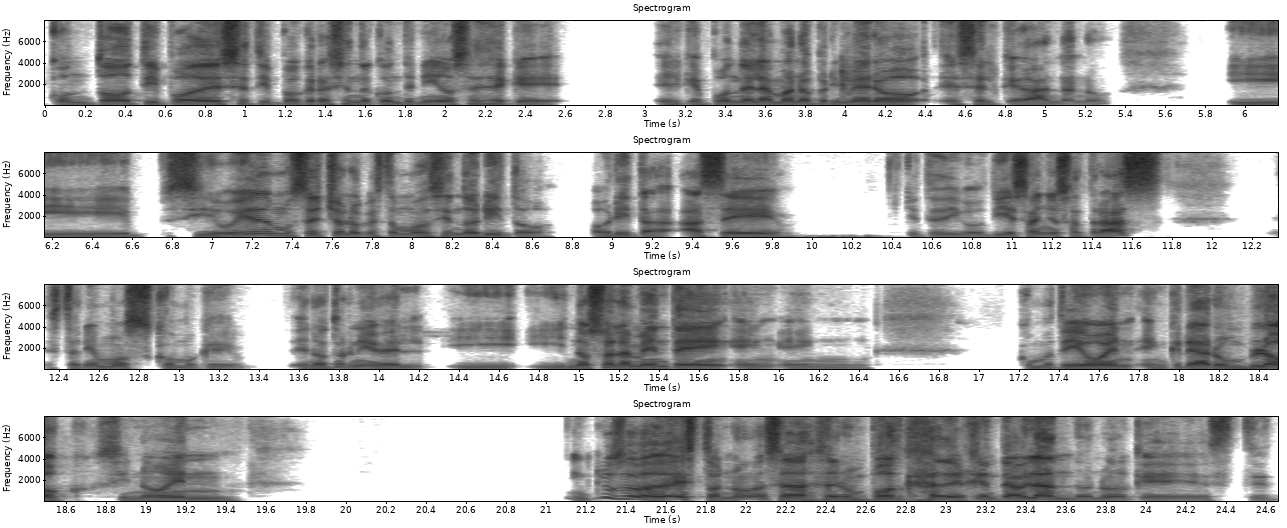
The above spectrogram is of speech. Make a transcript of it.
Con todo tipo de ese tipo de creación de contenidos es de que el que pone la mano primero es el que gana, ¿no? Y si hubiéramos hecho lo que estamos haciendo ahorita, ahorita hace, ¿qué te digo?, 10 años atrás, estaríamos como que en otro nivel. Y, y no solamente en, como te digo, en, en crear un blog, sino en... Incluso esto, ¿no? O sea, hacer un podcast de gente hablando, ¿no? Que este,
